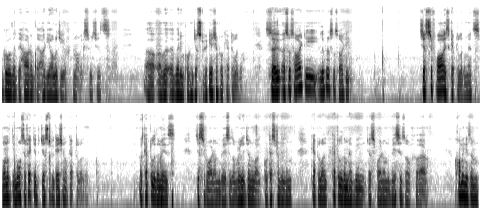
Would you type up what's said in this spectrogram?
goes at the heart of the ideology of economics which is uh, a, a very important justification for capitalism so a society liberal society justifies capitalism. It's one of the most effective justification of capitalism. Because capitalism is justified on the basis of religion, like Protestantism. Capital, capitalism has been justified on the basis of uh, communism,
